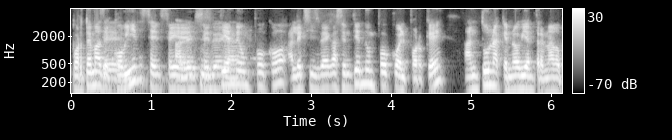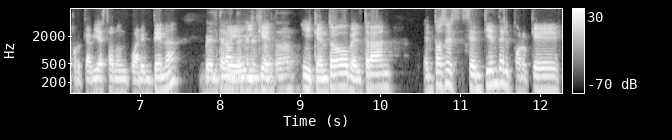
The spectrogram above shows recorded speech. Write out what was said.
por temas de Eh, COVID se, se- Alexis se entiende Vega. un poco, Alexis Vega, se entiende un poco el por qué. Antuna, que no había entrenado porque había estado en cuarentena Beltrán eh, también y que- y que entró Beltrán. Entonces se entiende el porqué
